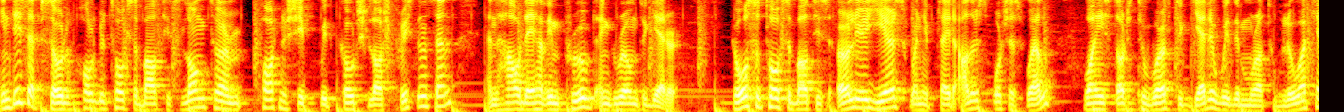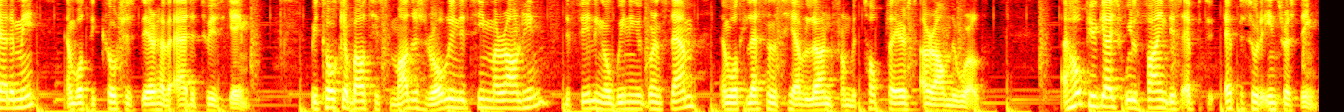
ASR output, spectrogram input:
In this episode, Holger talks about his long term partnership with coach Lars Christensen and how they have improved and grown together. He also talks about his earlier years when he played other sports as well, why he started to work together with the Mouratoglou Academy, and what the coaches there have added to his game. We talk about his mother's role in the team around him, the feeling of winning a Grand Slam, and what lessons he have learned from the top players around the world. I hope you guys will find this ep- episode interesting.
